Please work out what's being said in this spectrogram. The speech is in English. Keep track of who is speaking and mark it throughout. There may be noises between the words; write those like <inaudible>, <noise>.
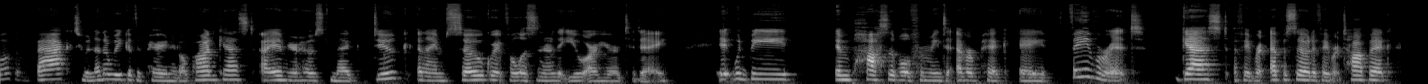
Speaker 1: Welcome back to another week of the Perinatal Podcast. I am your host, Meg Duke, and I am so grateful, listener, that you are here today. It would be impossible for me to ever pick a favorite guest, a favorite episode, a favorite topic.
